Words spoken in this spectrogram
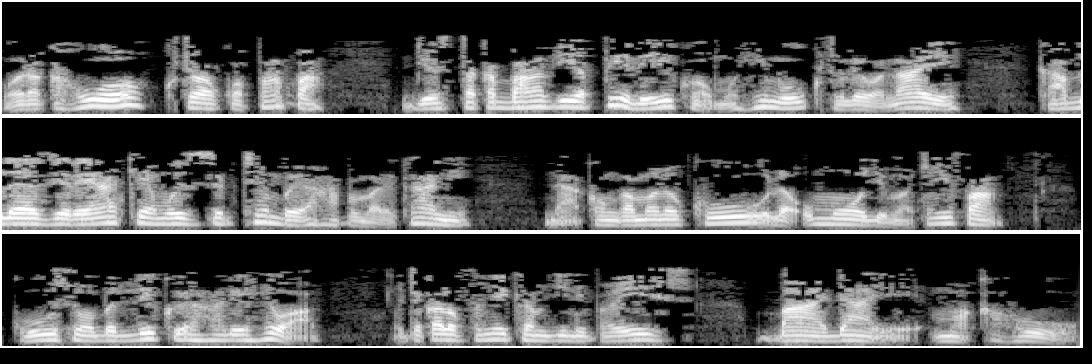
Waraka huo kutoka kwa Papa ndiyo stakabadhi ya pili kwa umuhimu kutolewa naye kabla ya ziara yake ya mwezi Septemba ya hapa Marekani na kongamano kuu la Umoja wa Mataifa kuhusu mabadiliko ya hali ya hewa itakalofanyika mjini Paris baadaye mwaka huu.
